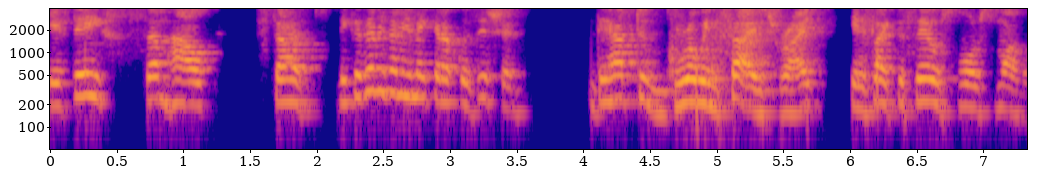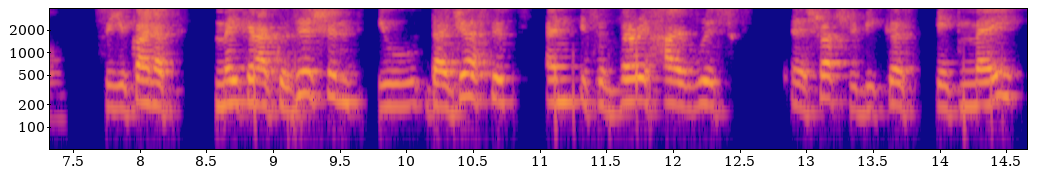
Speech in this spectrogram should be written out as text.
If they somehow start, because every time you make an acquisition, they have to grow in size, right? It's like the Salesforce model. So you kind of make an acquisition, you digest it, and it's a very high risk uh, strategy because it may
